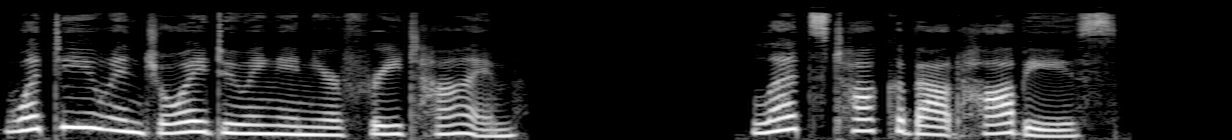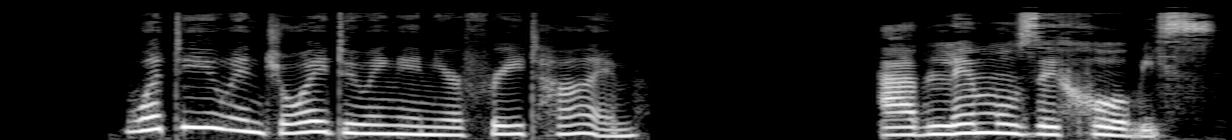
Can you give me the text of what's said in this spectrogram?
What do you enjoy doing in your free time? Let's talk about hobbies. What do you enjoy doing in your free time? Hablemos de hobbies.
